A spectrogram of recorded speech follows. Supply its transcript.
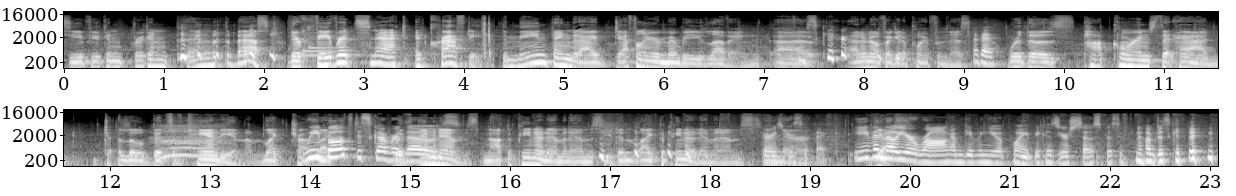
see if you can friggin' hang with the best. Their favorite snack at Crafty. The main thing that I definitely remember you loving. Uh, scared. I don't know if I get a point from this. Okay. Were those popcorns that had t- little bits of candy in them, like cho- We like both discovered with those. M&Ms, not the peanut M&Ms. You didn't like the peanut M&Ms Very in there. specific. Even though you're wrong, I'm giving you a point because you're so specific. No, I'm just kidding.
